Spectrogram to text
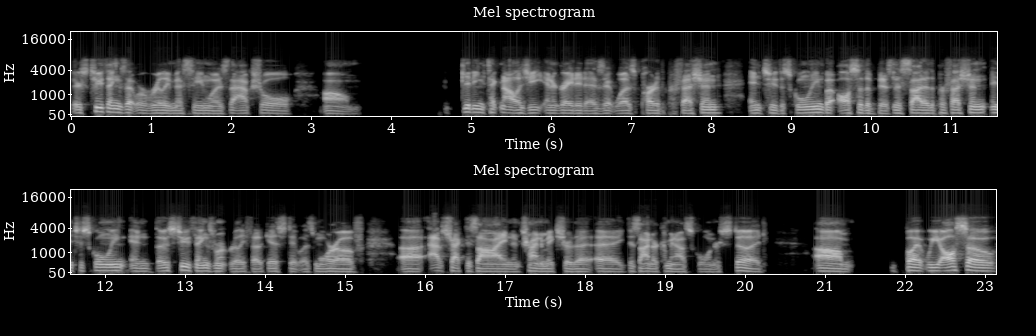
there's two things that were really missing was the actual um, getting technology integrated as it was part of the profession into the schooling, but also the business side of the profession into schooling. And those two things weren't really focused. It was more of uh, abstract design and trying to make sure that a designer coming out of school understood. Um, but we also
